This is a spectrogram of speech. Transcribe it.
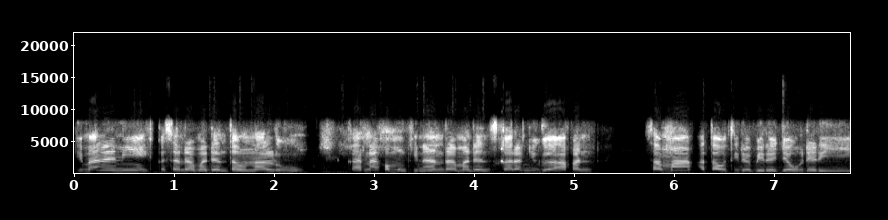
gimana nih kesan Ramadan tahun lalu? Karena kemungkinan Ramadan sekarang juga akan sama atau tidak beda jauh dari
